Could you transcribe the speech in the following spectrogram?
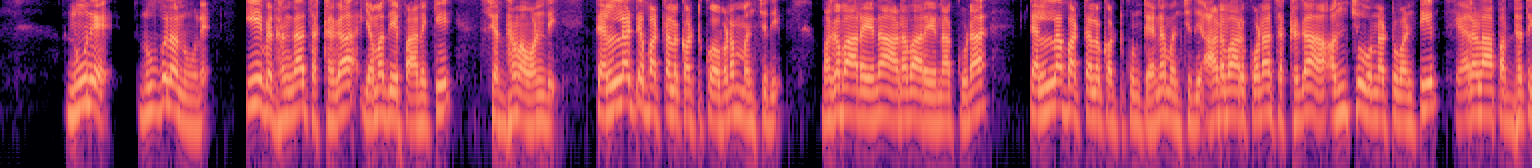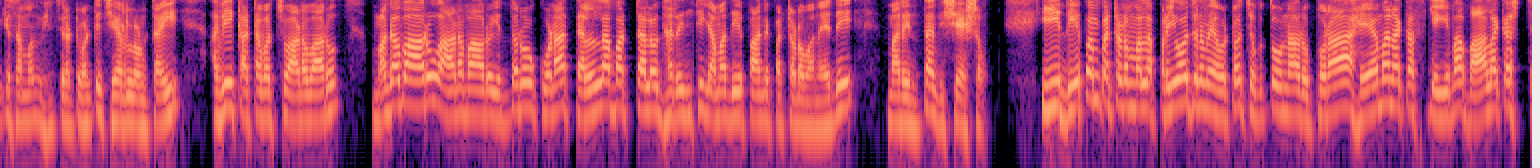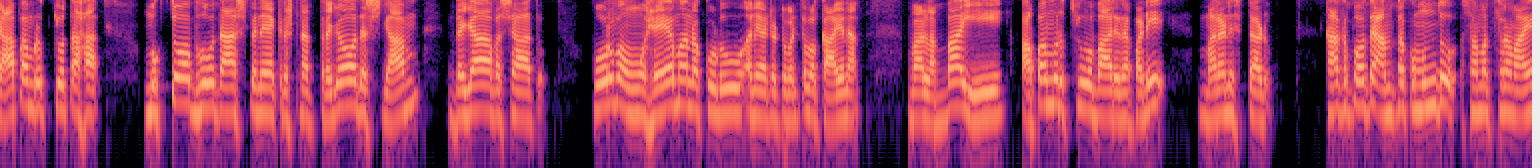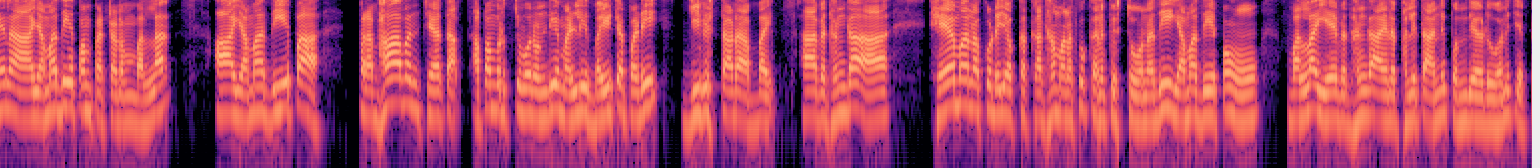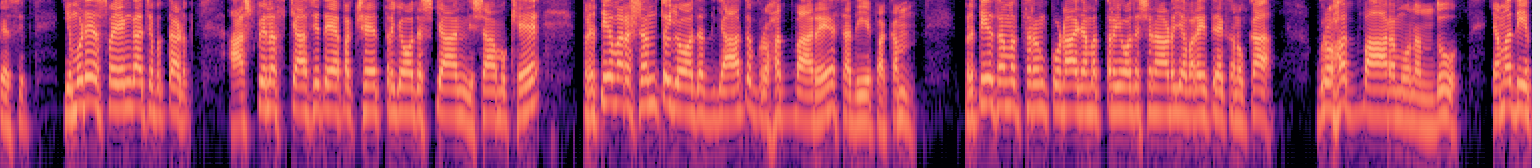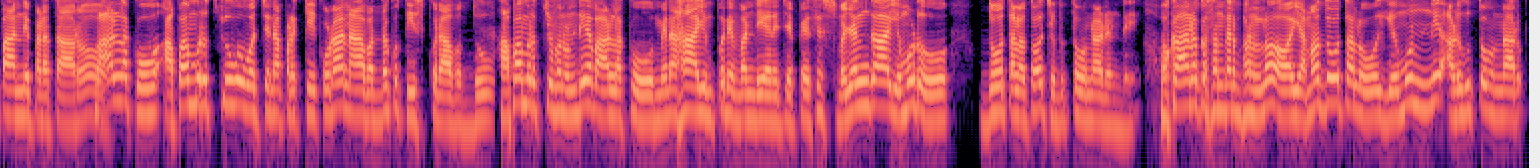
నూనె నువ్వుల నూనె ఈ విధంగా చక్కగా యమదీపానికి సిద్ధమవ్వండి. తెల్లటి బట్టలు కట్టుకోవడం మంచిది. మగవారైనా ఆడవారైనా కూడా తెల్ల బట్టలు కట్టుకుంటేనే మంచిది. ఆడవారు కూడా చక్కగా అంచు ఉన్నటువంటి కేరళ పద్ధతికి సంబంధించినటువంటి చీరలు ఉంటాయి. అవి కట్టవచ్చు ఆడవారు. మగవారు ఆడవారు ఇద్దరూ కూడా తెల్ల బట్టలు ధరించి యమదీపాన్ని పెట్టడం అనేది మరింత విశేషం. ఈ దీపం పెట్టడం వల్ల ప్రయోజనం ఏమిటో చెబుతూ ఉన్నారు. పురా హేమనకస్యవ బాలకశ్చాప మృత్యుత ముక్తోభూదాశ్వినే కృష్ణ త్రయోదశ్యాం దయావశాత్. పూర్వం హేమనకుడు అనేటటువంటి ఒక ఆయన వాళ్ళ అబ్బాయి అపమృత్యువు బారిన పడి మరణిస్తాడు. కాకపోతే అంతకుముందు సంవత్సరం ఆయన యమదీపం పెట్టడం వల్ల ఆ యమదీప ప్రభావం చేత అపమృత్యువు నుండి మళ్ళీ బయటపడి జీవిస్తాడు ఆ అబ్బాయి? ఆ విధంగా హేమనకుడి యొక్క కథ మనకు కనిపిస్తూ ఉన్నది. యమదీపం వల్ల ఏ విధంగా ఆయన ఫలితాన్ని పొందాడు అని చెప్పేసి. యముడే స్వయంగా చెబుతాడు. ఆశ్వినశ్చాసితే పక్షే నిషాముఖే ప్రతి ప్రతివర్షంతు యోదద్యాతు గృహద్వారే సదీపకం. ప్రతి సంవత్సరం కూడా యమత్రయోదశి నాడు ఎవరైతే కనుక గృహద్వారమునందు యమదీపాన్ని పడతారో వాళ్ళకు అపమృత్యువు వచ్చినప్పటికీ కూడా నా వద్దకు తీసుకురావద్దు. అపమృత్యువు నుండి వాళ్ళకు మినహాయింపునివ్వండి అని చెప్పేసి స్వయంగా యముడు దూతలతో చెబుతూ ఉన్నాడండి. ఒకానొక సందర్భంలో యమదూతలు యముణ్ణి అడుగుతూ ఉన్నారు.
